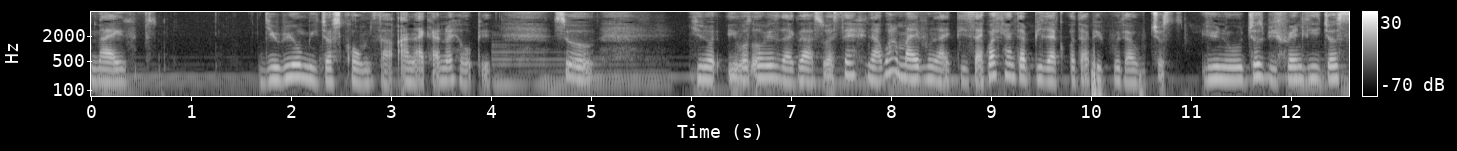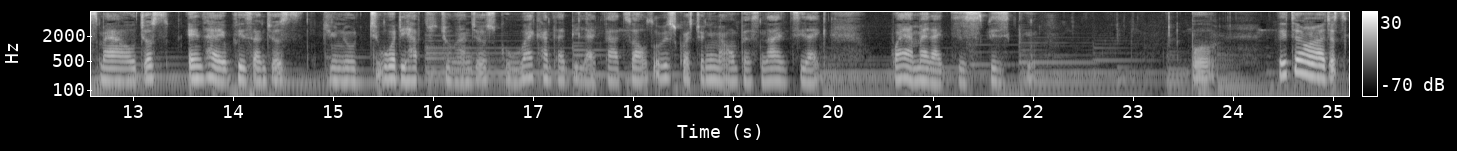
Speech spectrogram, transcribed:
My the real me just comes out, and I cannot help it. So you know, it was always like that. So I started feeling like, why am I even like this? Like, why can't I be like other people that would just, you know, just be friendly, just smile, just enter a place and just, you know, do what they have to do and just go? Why can't I be like that? So I was always questioning my own personality, like, why am I like this, basically? But later on, I just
